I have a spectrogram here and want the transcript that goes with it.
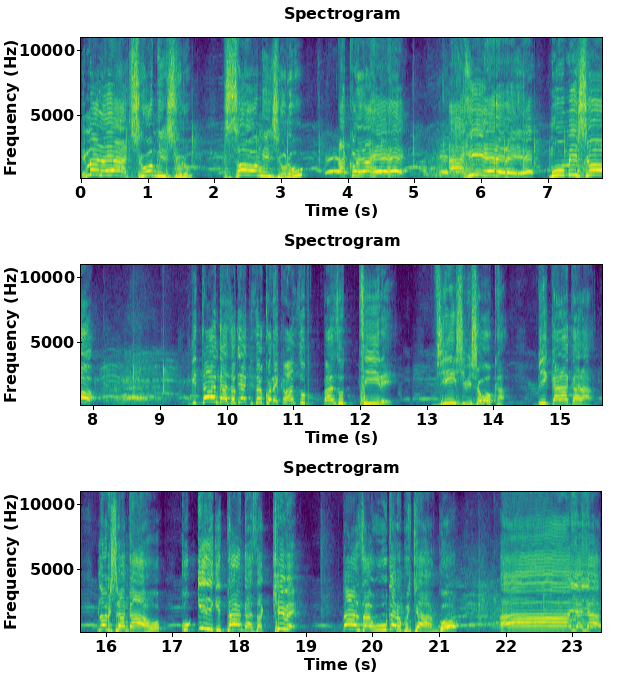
imana yacu wo mu ijuru so wo mu ijuru akorera hehe ahiherereye mu misho igitangaza kugira kize gukoreka banza utire. Byinshi bishoboka bigaragara. Niba bishyira ngaho kugira igitangaza kibe. Banza wugara umuryango. Ayaya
